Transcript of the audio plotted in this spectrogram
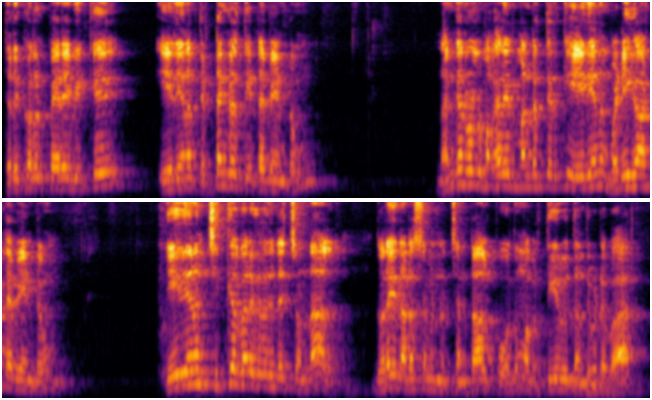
திருக்குறள் பேரவைக்கு ஏதேனும் திட்டங்கள் தீட்ட வேண்டும். நங்கநூல் மகளிர் மன்றத்திற்கு ஏதேனும் வழிகாட்ட வேண்டும். ஏதேனும் சிக்கல் வருகிறது என்று சொன்னால் துரை நரசிம்மன் சென்றால் போதும் அவர் தீர்வு தந்துவிடுவார்.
